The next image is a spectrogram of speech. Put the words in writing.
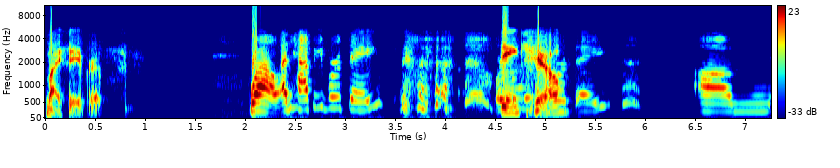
my favorites. Wow, and happy birthday. Thank you. Birthday. Um,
